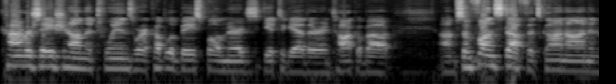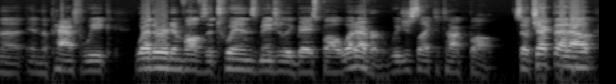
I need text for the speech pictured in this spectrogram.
conversation on the Twins, where a couple of baseball nerds get together and talk about um, some fun stuff that's gone on in the in the past week. Whether it involves the Twins, Major League Baseball, whatever. We just like to talk ball. So check that out.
